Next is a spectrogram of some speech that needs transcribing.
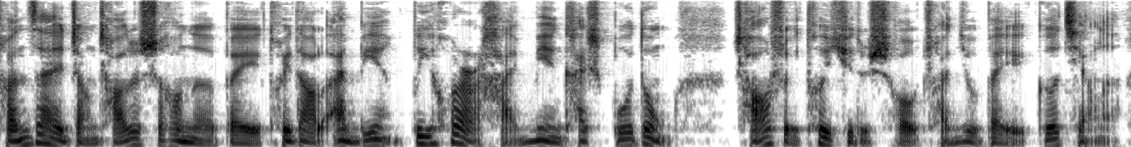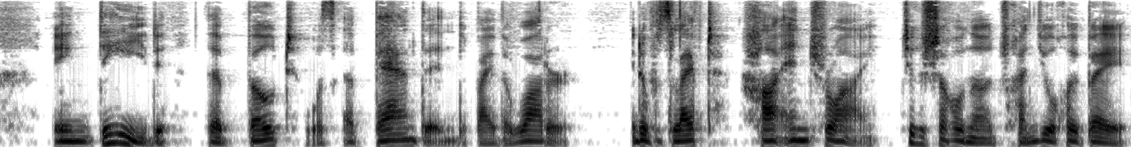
船在涨潮的时候呢，被推到了岸边。不一会儿，海面开始波动，潮水退去的时候，船就被搁浅了。Indeed, the boat was abandoned by the water. It was left high and dry. 这个时候呢，船就会被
